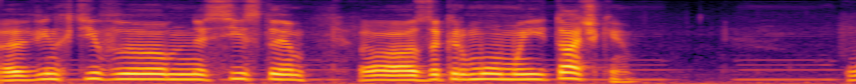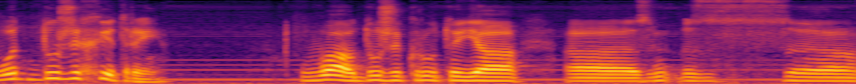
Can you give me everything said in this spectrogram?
Е, він хотів е, сісти за кермо моєї тачки. От дуже хитрий. Вау, дуже круто я з, з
